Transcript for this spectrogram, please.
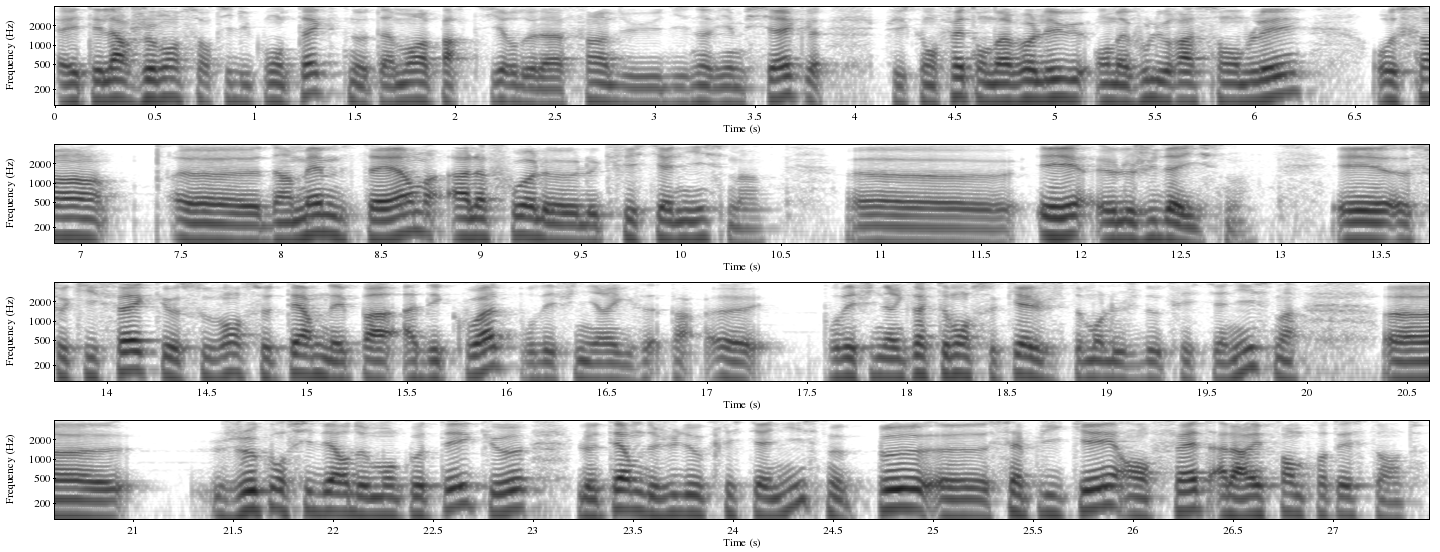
a été largement sortie du contexte, notamment à partir de la fin du XIXe siècle, puisqu'en fait, on a, voulu, rassembler au sein euh, d'un même terme à la fois le, christianisme euh, et le judaïsme. Et ce qui fait que souvent ce terme n'est pas adéquat pour définir, pour définir exactement ce qu'est justement le judéo-christianisme je considère de mon côté que le terme de judéo-christianisme peut euh, s'appliquer en fait à la réforme protestante.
